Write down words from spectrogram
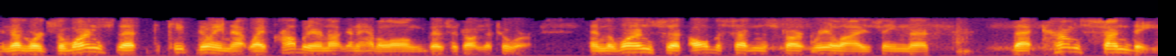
In other words, the ones that keep doing that way probably are not going to have a long visit on the tour, and the ones that all of a sudden start realizing that that come Sunday,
